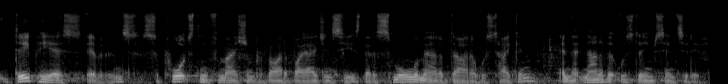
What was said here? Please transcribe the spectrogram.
DPS evidence supports the information provided by agencies that a small amount of data was taken and that none of it was deemed sensitive.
